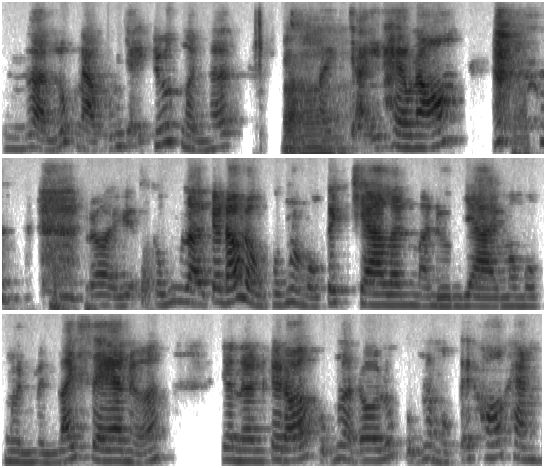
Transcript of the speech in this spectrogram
là lúc nào cũng chạy trước mình hết à. phải chạy theo nó. Rồi cũng là cái đó là cũng là một cái challenge mà đường dài mà một mình mình lái xe nữa. Cho nên cái đó cũng là đôi lúc cũng là một cái khó khăn.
